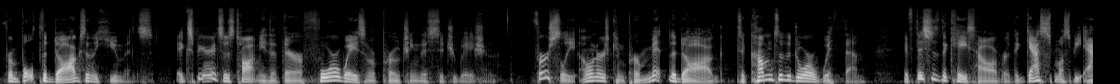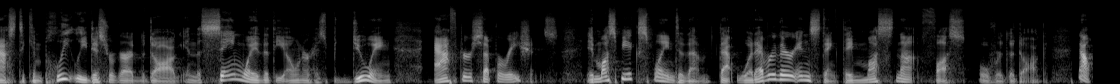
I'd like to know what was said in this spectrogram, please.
From both the dogs and the humans, experience has taught me that there are four ways of approaching this situation. Firstly, owners can permit the dog to come to the door with them. If this is the case, however, the guests must be asked to completely disregard the dog in the same way that the owner has been doing after separations. It must be explained to them that whatever their instinct, they must not fuss over the dog. Now,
